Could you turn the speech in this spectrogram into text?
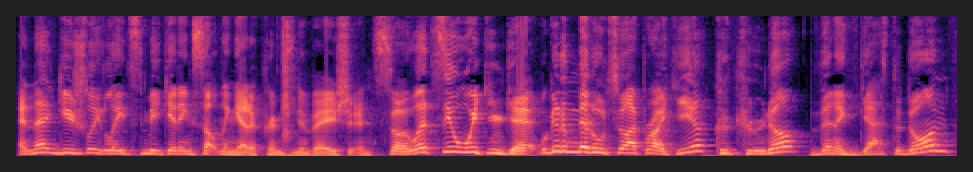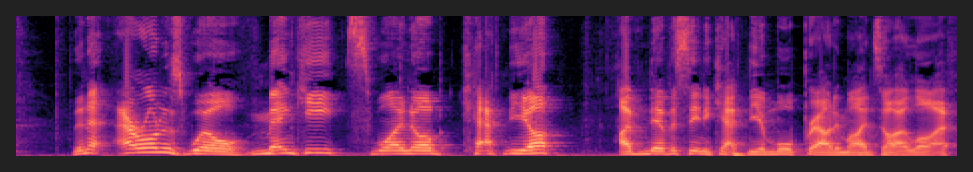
And that usually leads to me getting something out of Crimson Invasion. So let's see what we can get. We're going to Metal type right here. Kakuna, then a Gastodon, then an Aron as well. Mankey, Swinub, Cacnea. I've never seen a Cacnea more proud in my entire life.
